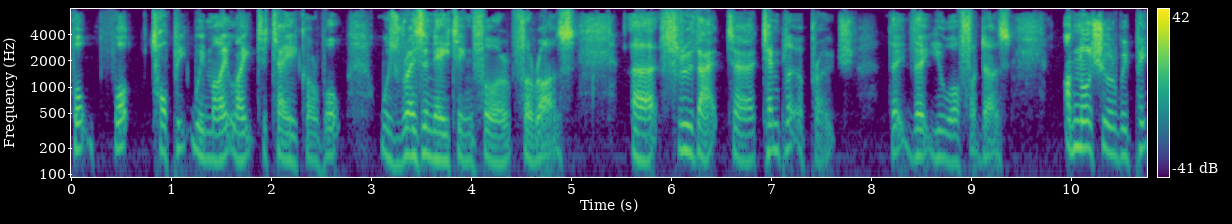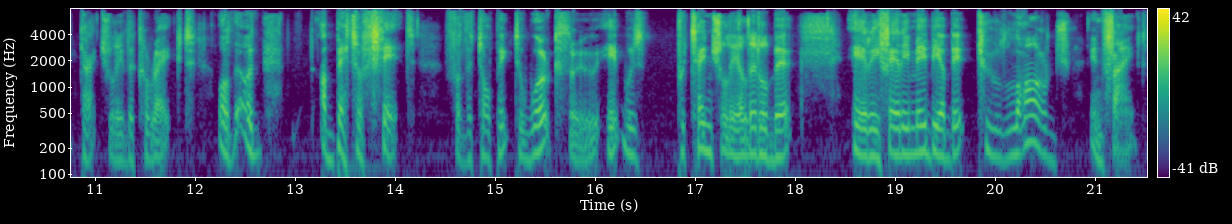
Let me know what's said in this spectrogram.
what what topic we might like to take or what was resonating for for us uh, through that uh, template approach that that you offered us. I'm not sure we picked actually the correct or the, a better fit for the topic to work through. It was potentially a little bit airy fairy, maybe a bit too large, in fact,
